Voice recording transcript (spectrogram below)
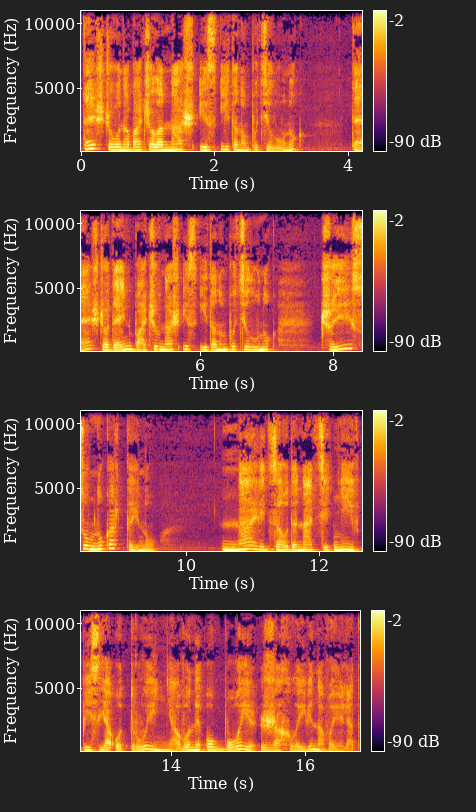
те, що вона бачила наш із Ітаном поцілунок, те, що Дейн бачив наш із Ітаном поцілунок, чи сумну картину. Навіть за одинадцять днів після отруєння вони обоє жахливі на вигляд.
